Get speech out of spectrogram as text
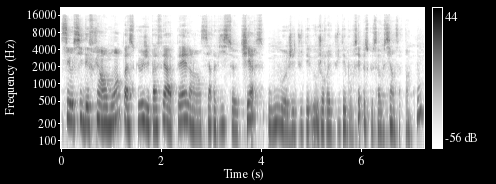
C'est aussi des frais en moins parce que j'ai pas fait appel à un service tierce où euh, j'aurais dû débourser parce que ça a aussi un certain coût.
